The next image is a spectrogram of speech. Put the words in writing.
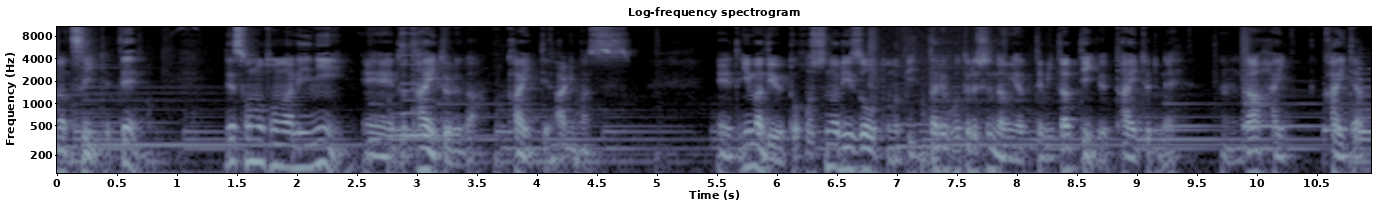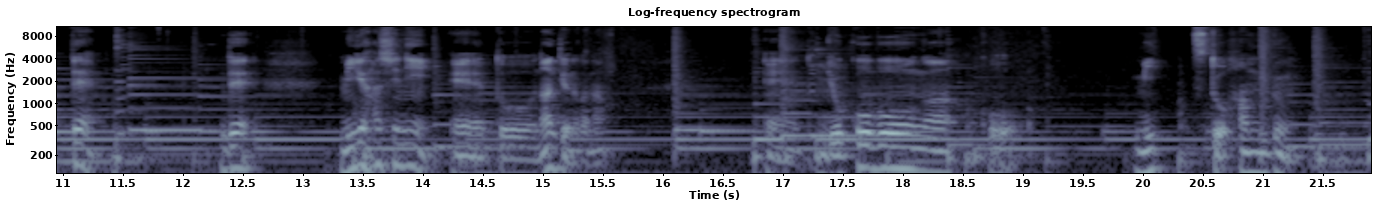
がついててでその隣に、えーと、タイトルが書いてあります、えー、と今で言うと「星野リゾートのぴったりホテル診断をやってみた」っていうタイトルね、うん、が書いてあってで右端にえ、ー、と何て言うのかな。えー、横棒がこう3つと半分あ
